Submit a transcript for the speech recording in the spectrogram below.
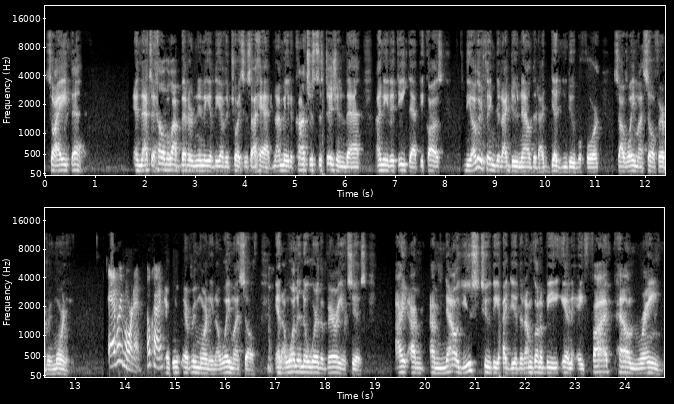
so I ate that, and that's a hell of a lot better than any of the other choices I had. And I made a conscious decision that I needed to eat that because the other thing that I do now that I didn't do before, so I weigh myself every morning Every morning. Okay. every every morning. I weigh myself, and I want to know where the variance is. I, I'm I'm now used to the idea that I'm going to be in a five pound range.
